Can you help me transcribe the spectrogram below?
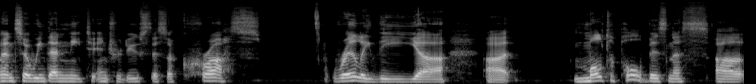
and so we then need to introduce this across really the uh, uh, multiple business uh,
